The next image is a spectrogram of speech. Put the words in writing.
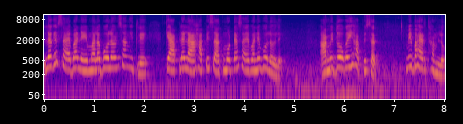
लगेच साहेबाने मला बोलावून सांगितले की आपल्याला हापिसात मोठ्या साहेबाने बोलवले. आम्ही दोघंही हापिसात. मी बाहेर थांबलो.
